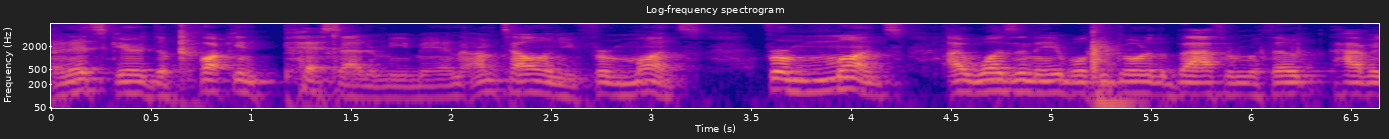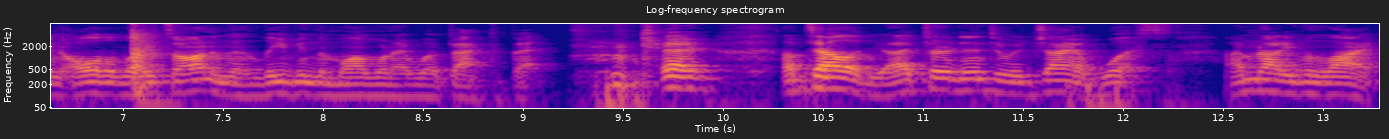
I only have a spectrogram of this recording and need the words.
and it scared the fucking piss out of me, man. I'm telling you, for months, for months, I wasn't able to go to the bathroom without having all the lights on and then leaving them on when I went back to bed. okay? I'm telling you, I turned into a giant wuss. I'm not even lying.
